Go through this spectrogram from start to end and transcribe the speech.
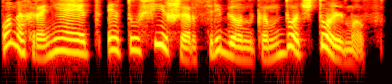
Он охраняет эту Фишер с ребенком, дочь Тольмов.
